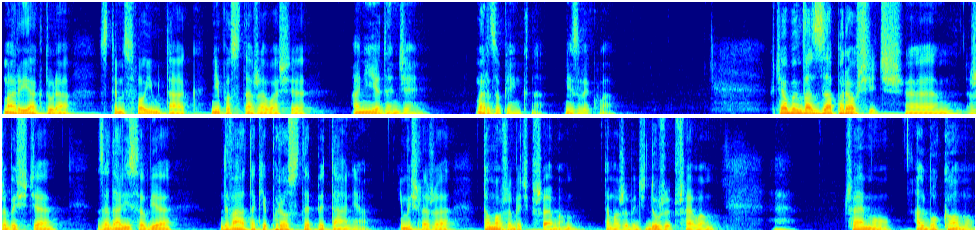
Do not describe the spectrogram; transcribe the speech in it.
Maryja, która z tym swoim tak nie postarzała się ani jeden dzień. Bardzo piękna, niezwykła. Chciałbym Was zaprosić, żebyście zadali sobie dwa takie proste pytania. I myślę, że to może być przełom, to może być duży przełom. Czemu albo komu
